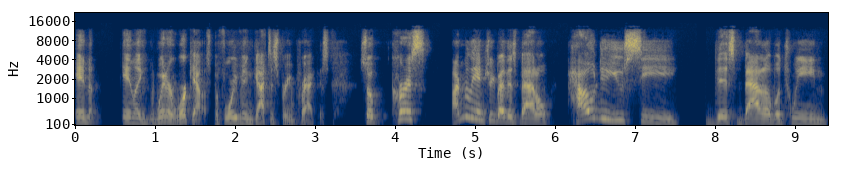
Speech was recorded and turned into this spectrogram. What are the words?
in in like winter workouts before he even got to spring practice. So Curtis, I'm really intrigued by this battle. How do you see this battle between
